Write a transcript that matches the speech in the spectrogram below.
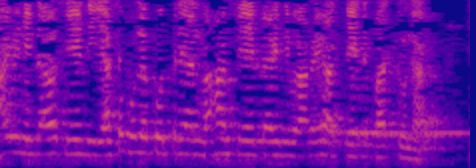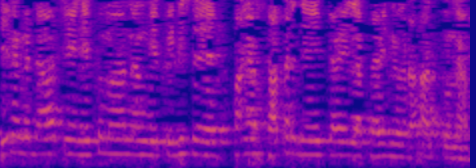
හයවෙනි දවසේදී යසකුල පුත්‍රයන් වහන්සේ පැවිදි වරහත්ත්වයටපත් වුණා. ඊළඟ දවසේ නිකුමානන්ගේ පිරිස 54 දෙනෙක් ඇවිල්ලා පැවිදිව රහත් වුණා.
